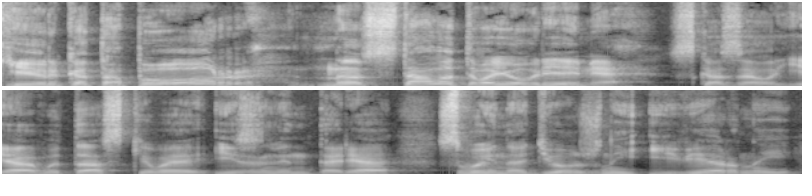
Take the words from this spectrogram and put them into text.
«Кирка-топор, настало твое время!» — сказал я, вытаскивая из инвентаря свой надежный и верный,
